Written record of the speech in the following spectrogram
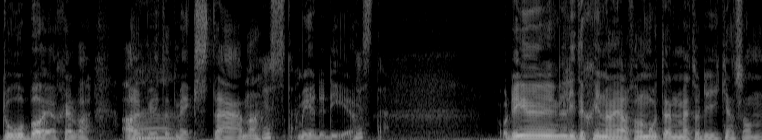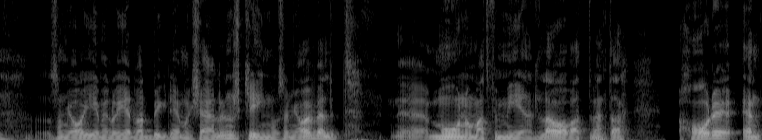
Då börjar själva arbetet Ah. med externa med idéer. Och det är ju lite skillnad i alla fall mot den metodiken som, som jag, Emil och Edvard byggde Emac Challenge kring. Och som jag är väldigt eh, mån om att förmedla av att vänta. Har du en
